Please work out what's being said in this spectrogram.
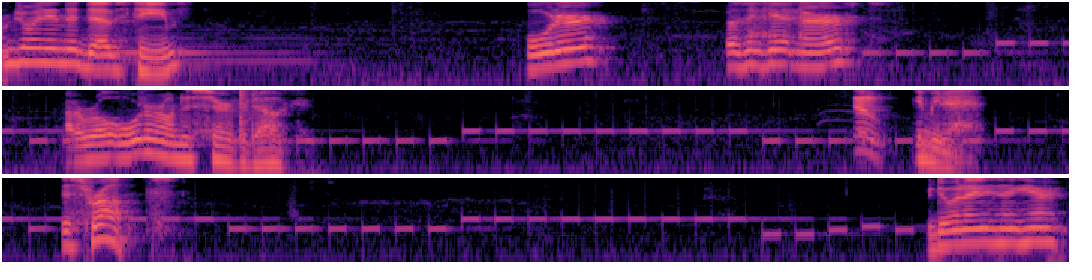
I'm joining the devs team. Order doesn't get nerfed. Gotta roll order on this server, dog. Oh, give me that. Disrupt. We doing anything here?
